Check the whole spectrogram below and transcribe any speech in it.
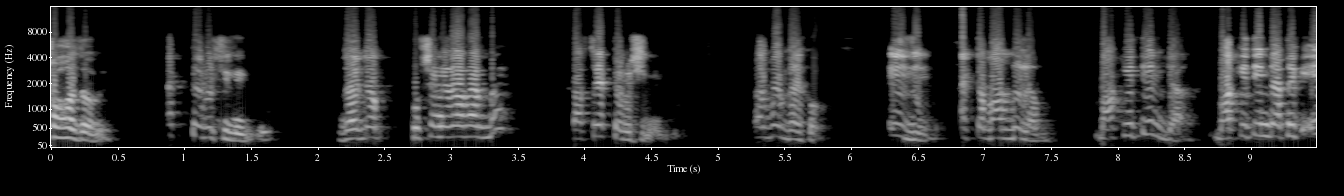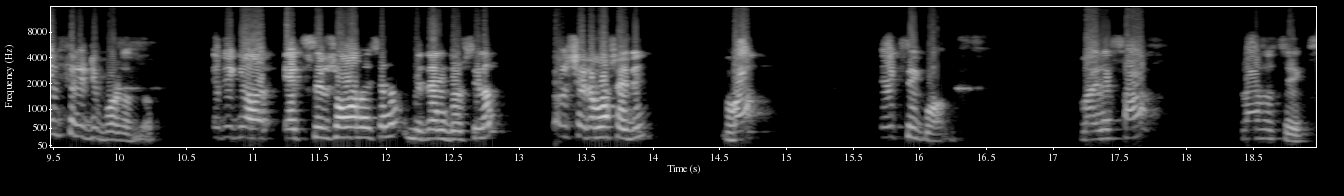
সহজ হবে। একটা বেশি লিখবি। যেটা কোশ্চেনে দেওয়া থাকবে, তার চেয়ে একটা বেশি লিখবি। তারপর দেখো, এই যে একটা বাদ দিলাম। বাকি তিনটা বাকি তিনটা থেকে ইনফিনিটি পর্যন্ত। এটা কি এক্সের সমান হয়েছে না যেটা আমি ধরছিলাম তাহলে সেটা বসাই দিই। বা X equal minus half plus হচ্ছে এক্স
